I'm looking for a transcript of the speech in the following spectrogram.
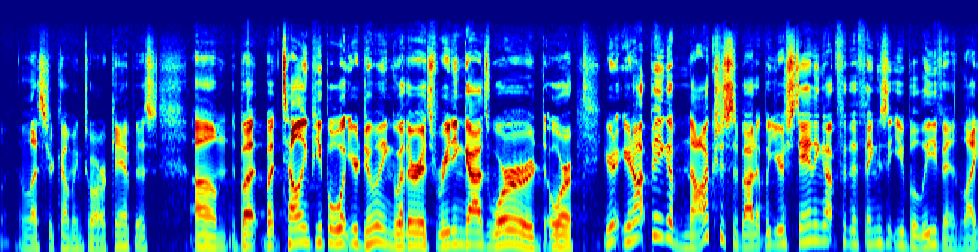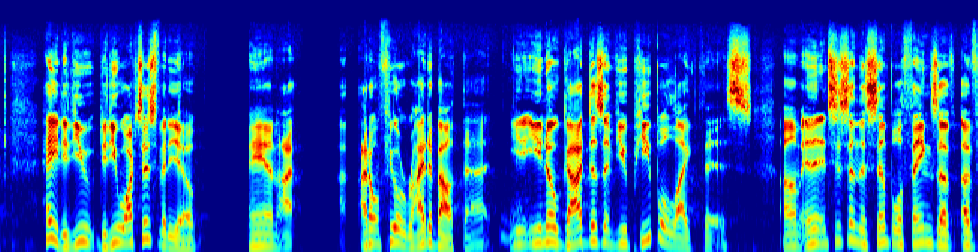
unless you're coming to our campus. Um, but but telling people what you're doing whether it's reading god's word or you're, you're not being obnoxious about it but you're standing up for the things that you believe in. Like hey did you did you watch this video? Man i I don't feel right about that. You, you know, God doesn't view people like this. Um, and it's just in the simple things of, of,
